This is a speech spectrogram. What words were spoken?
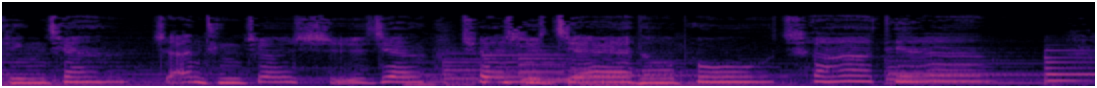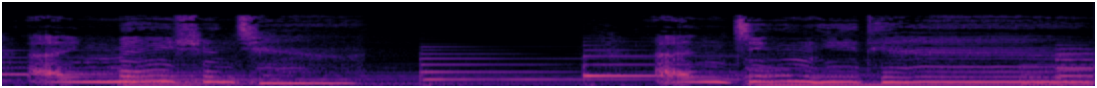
并肩暂停这时间，全世界都不插电，暧昧瞬间，安静一点。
